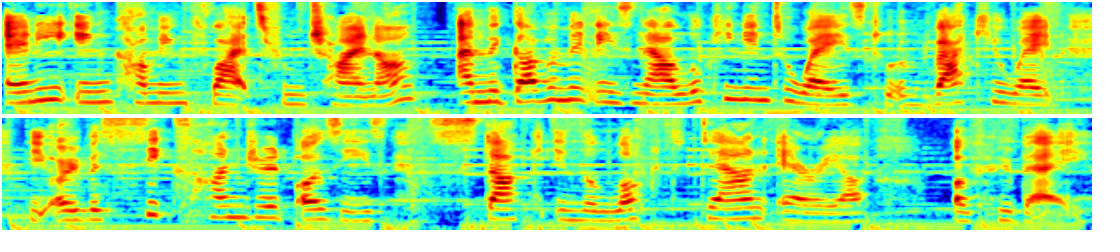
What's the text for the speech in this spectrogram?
any incoming flights from China, and the government is now looking into ways to evacuate the over 600 Aussies stuck in the locked down area of Hubei.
